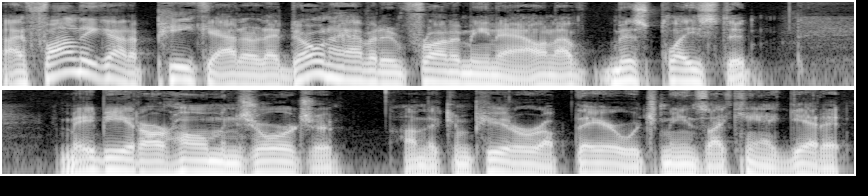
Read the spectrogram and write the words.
I finally got a peek at it. I don't have it in front of me now, and I've misplaced it. Maybe at our home in Georgia on the computer up there, which means I can't get it.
